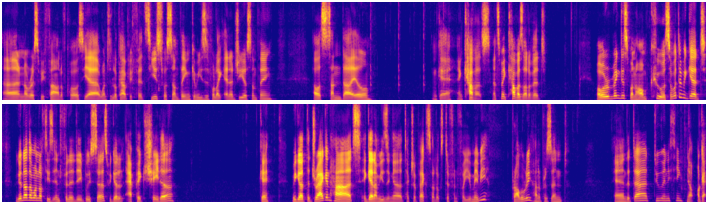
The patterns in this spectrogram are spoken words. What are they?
Uh, no recipe found, of course. Yeah, I want to look up if it's used for something. Can we use it for like energy or something? Our sundial. Okay, and covers. Let's make covers out of it. Well, we'll bring this one home. Cool. So what did we get? We got another one of these infinity boosters. We got an epic shader. Okay. We got the dragon heart. Again, I'm using a texture pack, so it looks different for you maybe. Probably, 100%. And did that do anything? No. Okay.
